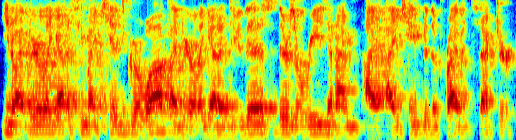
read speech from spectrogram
you know, I barely got to see my kids grow up. I barely got to do this. There's a reason I'm I, I, came to the private sector.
